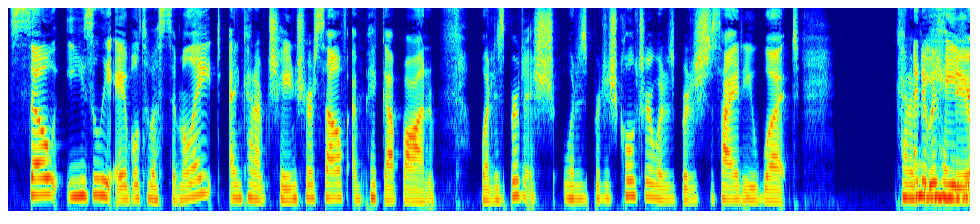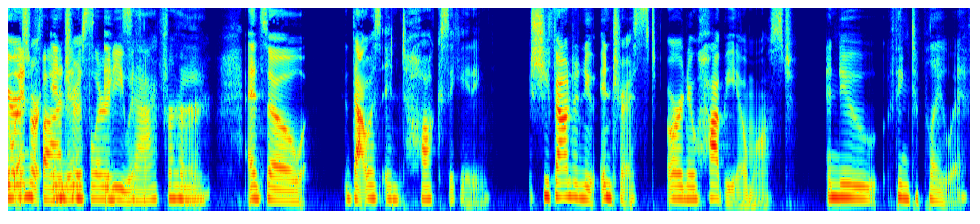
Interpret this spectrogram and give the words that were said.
so easily able to assimilate and kind of change herself and pick up on what is British, what is British culture, what is British society, what kind of And it was new behaviors and or fun and interests flirty with for her. And so that was intoxicating. She found a new interest or a new hobby almost. A new thing to play with.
